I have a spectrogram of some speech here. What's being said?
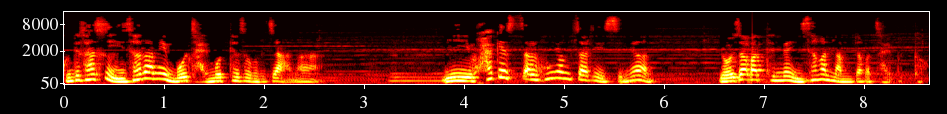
근데 사실 이 사람이 뭘 잘못해서 그러지 않아. 음. 이 화개살, 홍염살이 있으면 여자 같으면 이상한 남자가 잘 붙어.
